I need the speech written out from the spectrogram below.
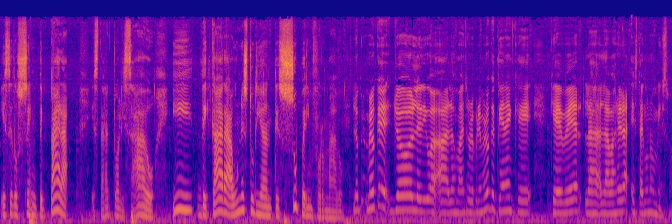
ese docente para estar actualizado y de cara a un estudiante súper informado? Lo primero que yo le digo a, los maestros, lo primero que tienen que, ver, la, la, barrera está en uno mismo.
